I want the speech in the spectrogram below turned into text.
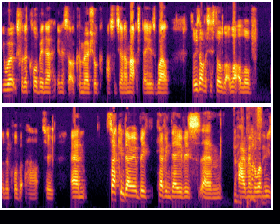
He works for the club in a in a sort of commercial capacity on a match day as well. So he's obviously still got a lot of love for the club at heart too. Um, secondary would be Kevin Davies. Um, I remember when we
